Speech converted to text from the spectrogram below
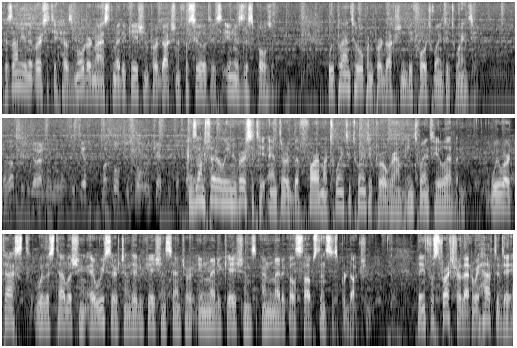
Kazan University has modernized medication production facilities in its disposal. We plan to open production before 2020. Kazan Federal University entered the Pharma 2020 program in 2011 we were tasked with establishing a research and education center in medications and medical substances production. The infrastructure that we have today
